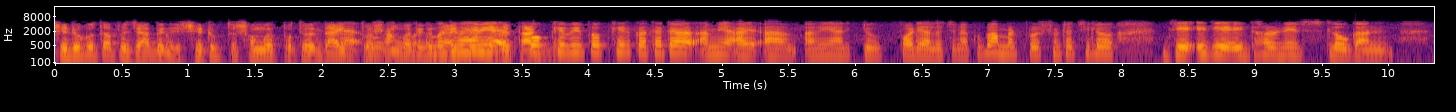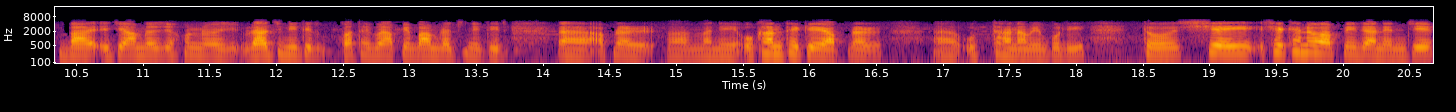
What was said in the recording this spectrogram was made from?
সেটুকু তো আপনি যাবেনই। সেটুকু তো সংবাদপত্রের দায়িত্ব হ্যাঁ, সাংবাদিকের দায়িত্বের মধ্যে থাকবে। পক্ষে বিপক্ষের কথাটা আমি আমি আর একটু পরে আলোচনা করব। আমার প্রশ্নটা ছিল যে এই যে এই ধরনের স্লোগান বা এই যে আমরা যখন ওই রাজনীতির কথা বা আপনি বাম রাজনীতির আহ, আপনার মানে ওখান থেকে আপনার উত্থান আমি বলি। তো সেই, সেখানেও আপনি জানেন যে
